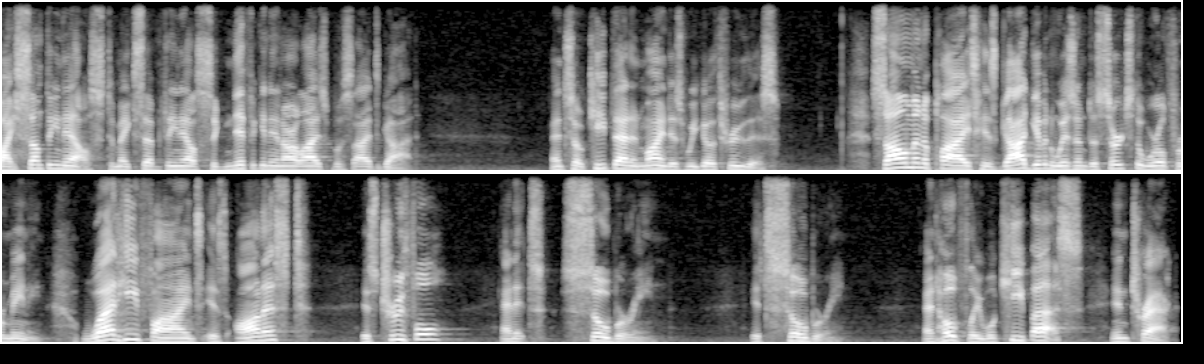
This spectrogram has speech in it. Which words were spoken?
by something else to make something else significant in our lives besides God. And so keep that in mind as we go through this. Solomon applies his God given wisdom to search the world for meaning. What he finds is honest, is truthful, and it's sobering. It's sobering. And hopefully will keep us in track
